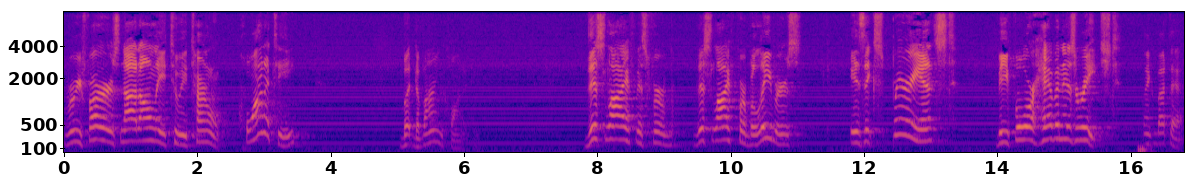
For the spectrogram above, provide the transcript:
refers not only to eternal quantity, but divine quantity. This life is for this life for believers is experienced before heaven is reached. Think about that.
